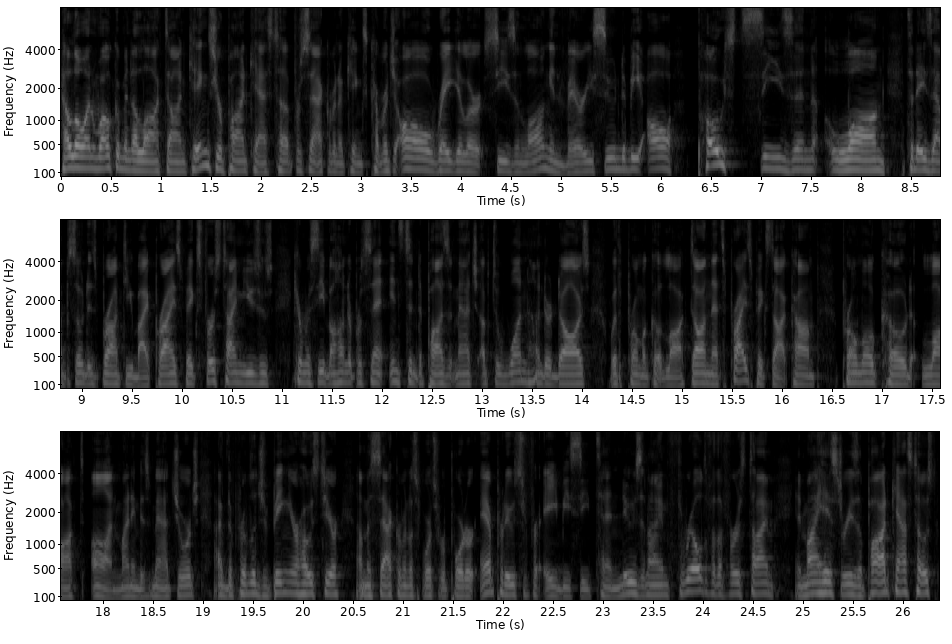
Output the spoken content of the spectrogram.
Hello and welcome into Locked On Kings, your podcast hub for Sacramento Kings coverage all regular season long and very soon to be all postseason long. Today's episode is brought to you by Prize Picks. First time users can receive 100% instant deposit match up to $100 with promo code locked on. That's prizepicks.com, promo code locked on. My name is Matt George. I have the privilege of being your host here. I'm a Sacramento sports reporter and producer for ABC 10 News, and I am thrilled for the first time in my history as a podcast host,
